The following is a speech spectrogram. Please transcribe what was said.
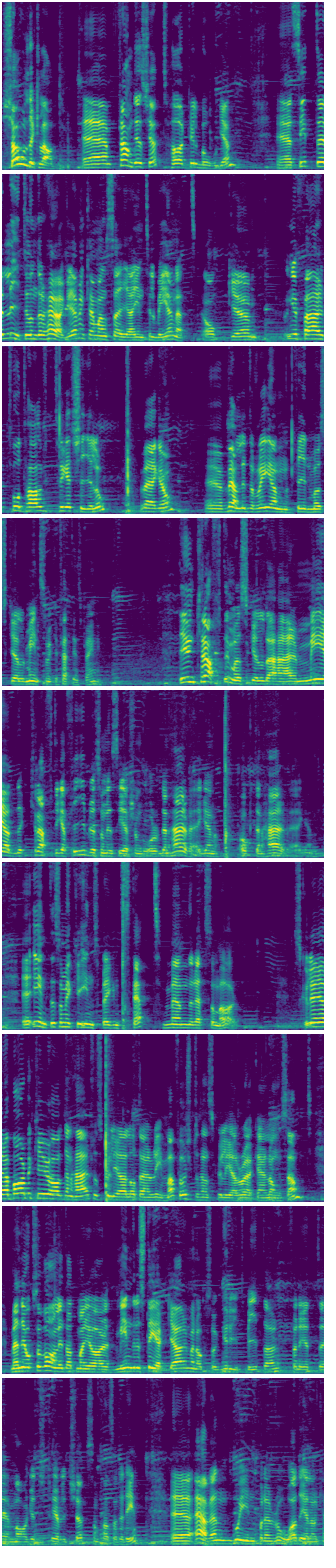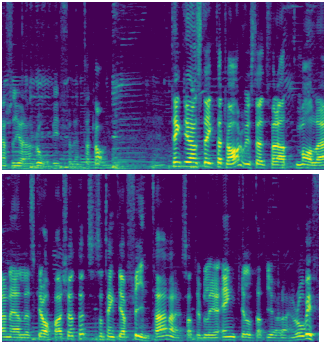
Shoulder club. Eh, framdelskött hör till bogen. Eh, sitter lite under högreven kan man säga in till benet. Och eh, ungefär 2,5-3 kilo väger de. Eh, väldigt ren, fin muskel med inte så mycket fettinsprängning. Det är ju en kraftig muskel det här med kraftiga fibrer som ni ser som går den här vägen och den här vägen. Eh, inte så mycket insprängt fett, men rätt så mör. Skulle jag göra barbecue av den här så skulle jag låta den rimma först och sen skulle jag röka den långsamt. Men det är också vanligt att man gör mindre stekar men också grytbitar för det är ett eh, magert trevligt kött som passar till det. Eh, även gå in på den råa delen och kanske göra en råbiff eller en tartar. Tänkte göra en steak tartar och istället för att mala den eller skrapa köttet så tänkte jag fintärna det så att det blir enkelt att göra en råbiff.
